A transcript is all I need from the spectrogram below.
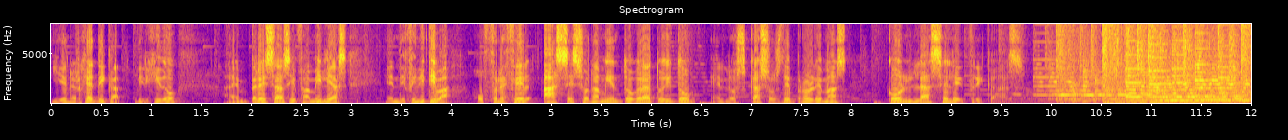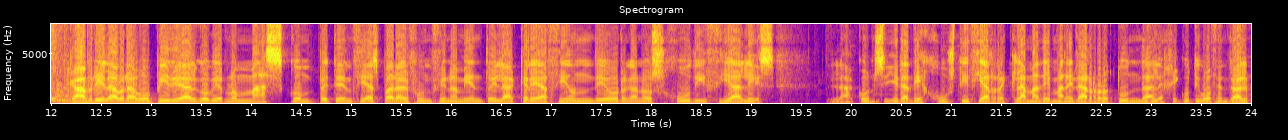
y energética, dirigido a empresas y familias. En definitiva, ofrecer asesoramiento gratuito en los casos de problemas con las eléctricas. Gabriela Bravo pide al Gobierno más competencias para el funcionamiento y la creación de órganos judiciales. La consellera de Justicia reclama de manera rotunda al Ejecutivo Central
